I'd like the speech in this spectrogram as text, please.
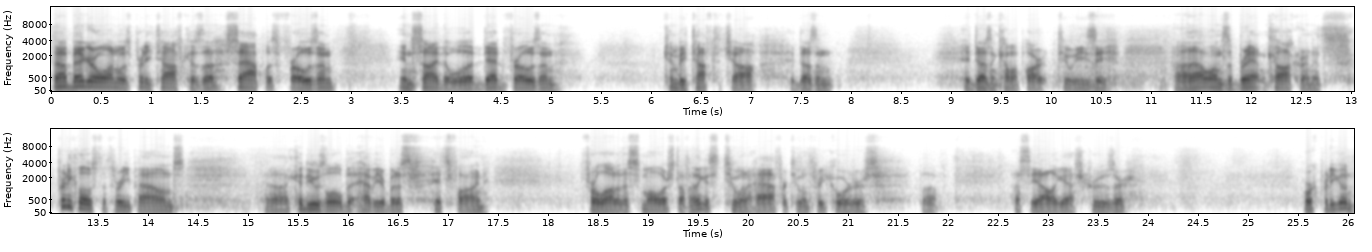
That bigger one was pretty tough because the sap was frozen inside the wood, dead frozen. Can be tough to chop. It doesn't it doesn't come apart too easy. Uh, that one's the Brant & Cochran. It's pretty close to three pounds. Uh, could use a little bit heavier, but it's it's fine for a lot of the smaller stuff. I think it's two and a half or two and three quarters, but that's the Allagash Cruiser. Worked pretty good.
